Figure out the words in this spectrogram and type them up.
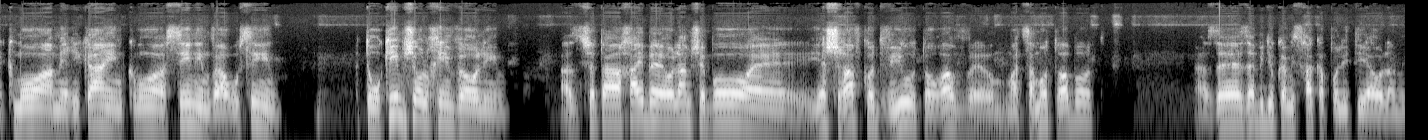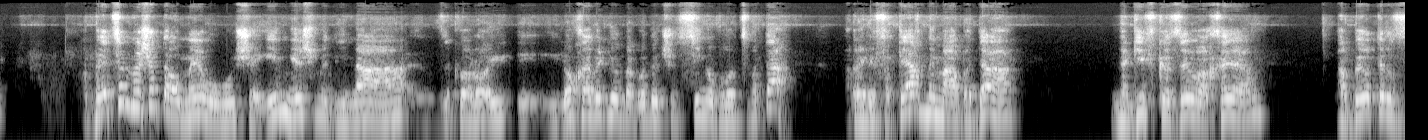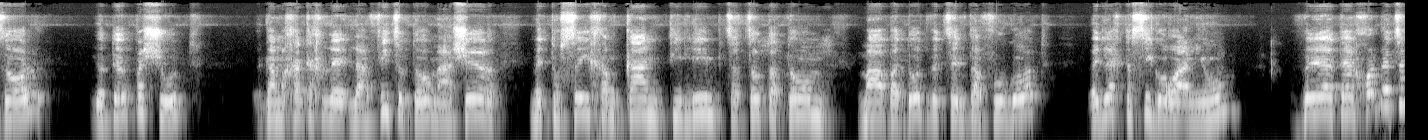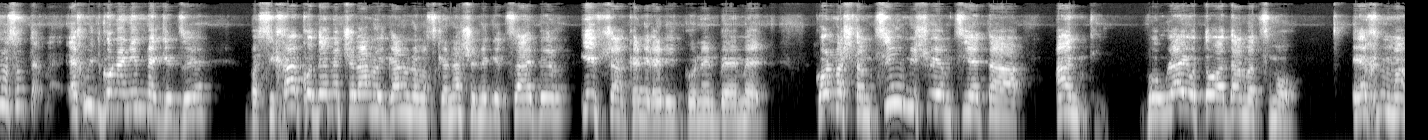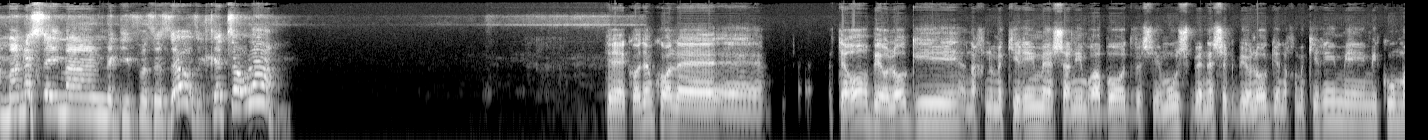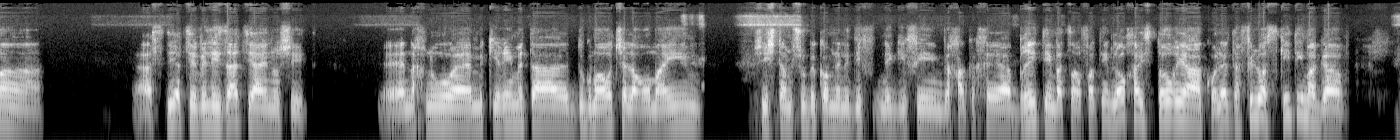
כמו האמריקאים, כמו הסינים והרוסים, הטורקים שהולכים ועולים, אז כשאתה חי בעולם שבו יש רב קוטביות או רב מעצמות רבות, אז זה, זה בדיוק המשחק הפוליטי העולמי. בעצם מה שאתה אומר הוא שאם יש מדינה, זה כבר לא, היא, היא לא חייבת להיות בגודל של סין ובעוצמתה. הרי לפתח במעבדה נגיף כזה או אחר, הרבה יותר זול, יותר פשוט, וגם אחר כך להפיץ אותו, מאשר מטוסי חמקן, טילים, פצצות אטום, מעבדות וצנטרפוגות, ולך תשיג אורניום, ואתה יכול בעצם לעשות, איך מתגוננים נגד זה? בשיחה הקודמת שלנו הגענו למסקנה שנגד סייבר אי אפשר כנראה להתגונן באמת. כל מה שתמציא מישהו ימציא את האנטי, ואולי אותו אדם עצמו. איך, מה, מה נעשה עם הנגיף הזה? זהו, זה קץ העולם. תראה, קודם כל, אה, אה, טרור ביולוגי אנחנו מכירים אה, שנים רבות, ושימוש בנשק ביולוגי אנחנו מכירים ממיקום הציוויליזציה האנושית. אנחנו מכירים את הדוגמאות של הרומאים שהשתמשו בכל מיני נגיפ, נגיפים, ואחר כך הבריטים והצרפתים, לאורך ההיסטוריה הכוללת, אפילו הסקיטים אגב,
